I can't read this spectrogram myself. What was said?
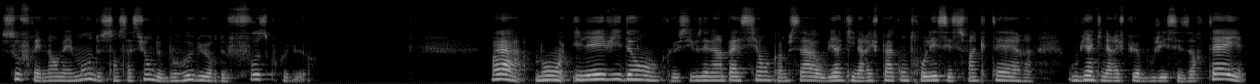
souffrent énormément de sensations de brûlure, de fausses brûlures. Voilà, bon, il est évident que si vous avez un patient comme ça, ou bien qui n'arrive pas à contrôler ses sphincters, ou bien qui n'arrive plus à bouger ses orteils,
